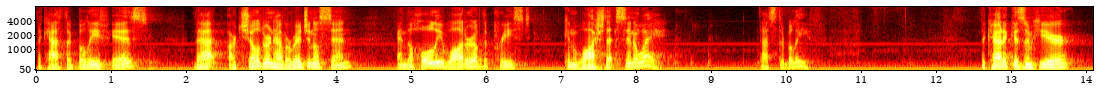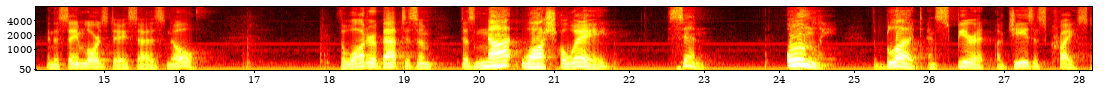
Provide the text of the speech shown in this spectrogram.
The Catholic belief is that our children have original sin, and the holy water of the priest can wash that sin away. That's their belief. The Catechism here in the same Lord's Day says no. The water of baptism does not wash away sin. Only the blood and spirit of Jesus Christ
